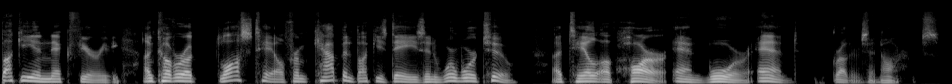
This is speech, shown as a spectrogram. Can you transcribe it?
Bucky and Nick Fury uncover a lost tale from Cap and Bucky's days in World War II, a tale of horror and war and brothers in arms.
